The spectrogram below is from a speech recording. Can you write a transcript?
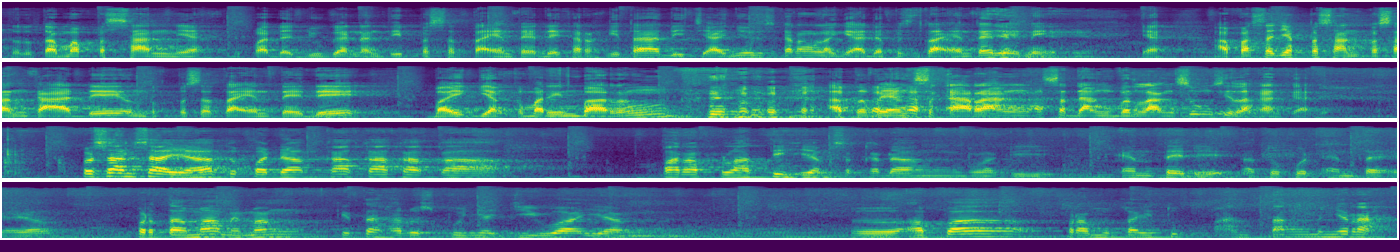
terutama pesan ya kepada juga nanti peserta NTD karena kita di Cianjur sekarang lagi ada peserta NTD Iya, nih. iya, Ya, apa saja pesan-pesan Kak Ade untuk peserta NTD baik yang kemarin bareng atau yang sekarang sedang berlangsung silakan Kak Ade. Pesan saya kepada kakak-kakak para pelatih yang sedang lagi NTD ataupun NTL, pertama memang kita harus punya jiwa yang eh, apa pramuka itu pantang menyerah.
